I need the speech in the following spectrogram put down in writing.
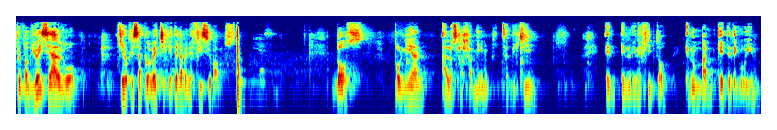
Pero cuando yo hice algo, quiero que se aproveche, que tenga beneficio, vamos. Dos, ponían a los hajamim tzadikim en, Egipto en un banquete de goim,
